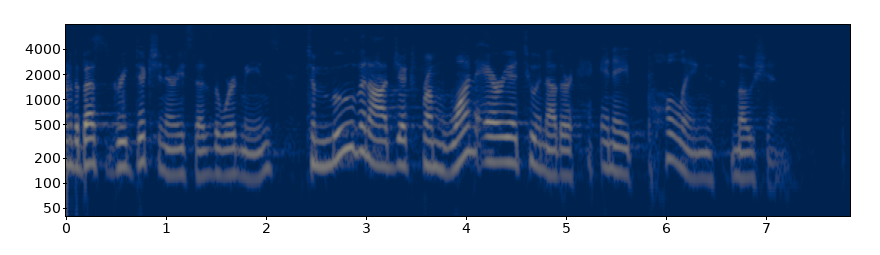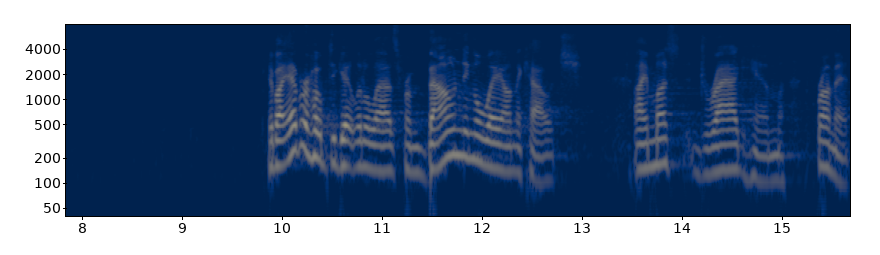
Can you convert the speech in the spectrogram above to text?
One of the best Greek dictionaries says the word means to move an object from one area to another in a pulling motion. If I ever hope to get little Laz from bounding away on the couch, I must drag him from it.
